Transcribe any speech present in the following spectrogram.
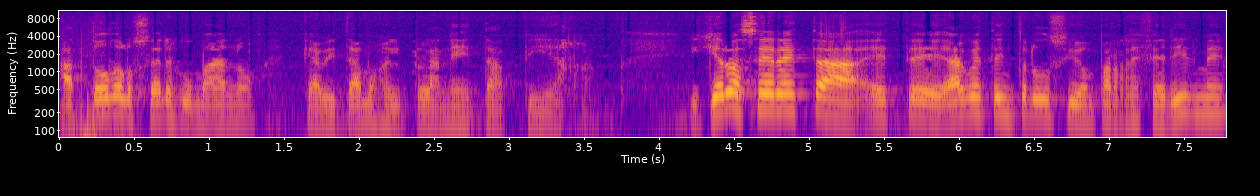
a todos los seres humanos que habitamos el planeta Tierra. Y quiero hacer esta, este, hago esta introducción para referirme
